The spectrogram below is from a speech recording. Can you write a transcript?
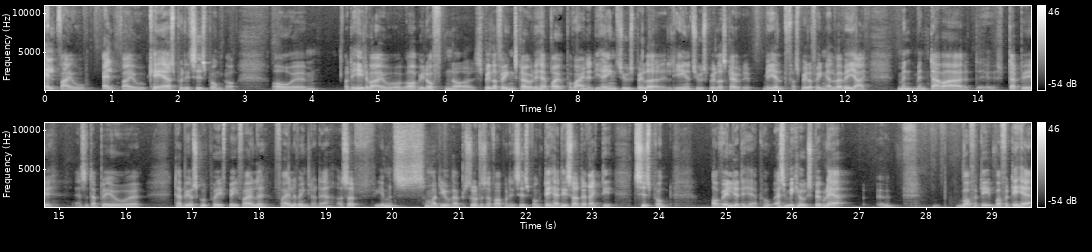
alt var jo, alt var jo kaos på det tidspunkt, og, og, øh, og det hele var jo oppe i luften, og Spillerforeningen skrev det her brev på vegne af de her 21 spillere, eller de 21 spillere skrev det med hjælp fra Spillerforeningen, eller hvad ved jeg. Men, men der var, øh, der blev, altså der blev jo, øh, der bliver skudt på FB for alle, for alle vinkler der. Og så, jamen, så må de jo have besluttet sig for på det tidspunkt. Det her, det er så det rigtige tidspunkt at vælge det her på. Altså, vi kan jo spekulere, øh, hvorfor det, hvorfor det her,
